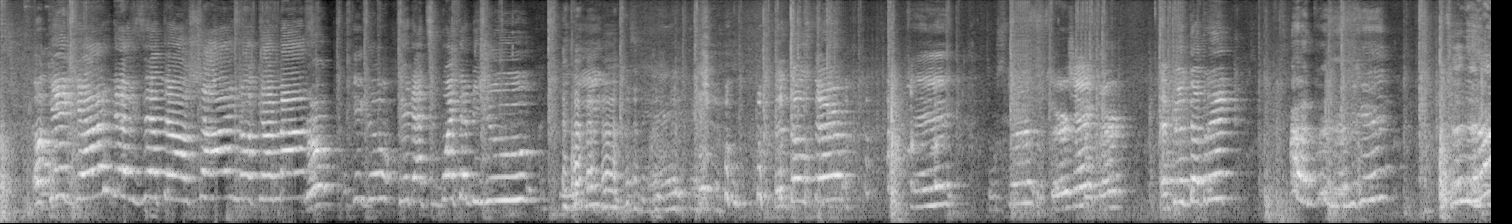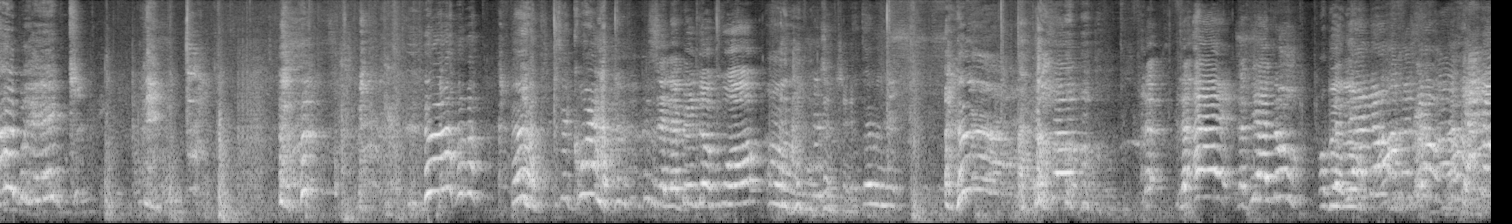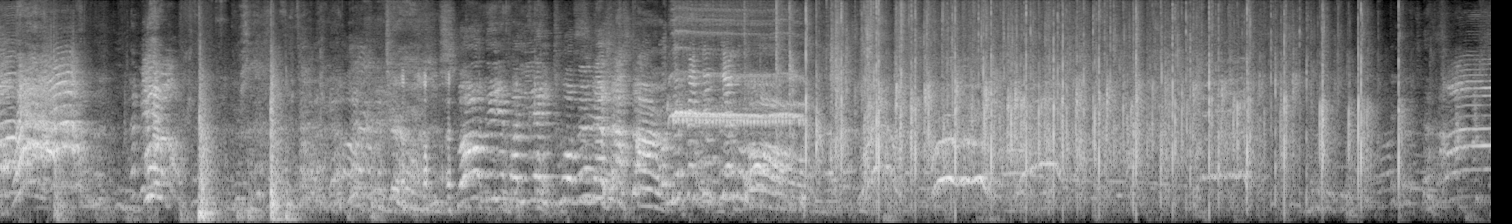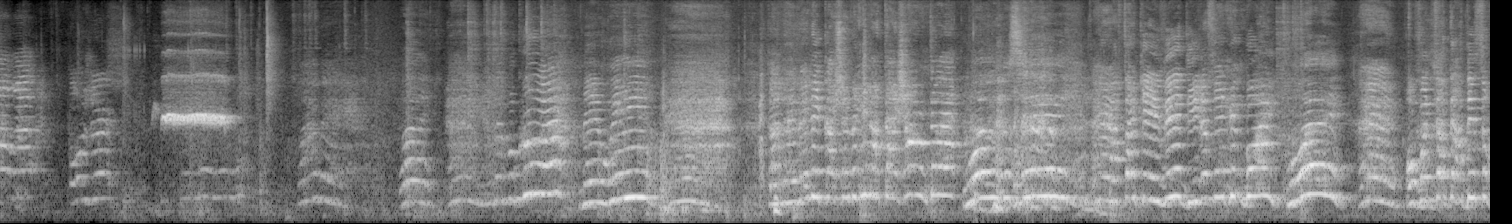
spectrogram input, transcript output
OK, girl, de visite en chaîne, on commence. OK, go. OK, la petite boîte à bijoux. Le toaster. OK. Toaster. Toaster, Check. toaster. La pile de briques. Un peu de brique. C'est de la brique. Ah, C'est quoi? C'est la pile de bois. Oh, mon Dieu. Minute. Le, le, hey, le piano. Oh, Le ben piano, le piano, je sais. Hey, la tête est vide, il reste rien qu'une boîte. Ouais. Hey, on va te retarder sur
